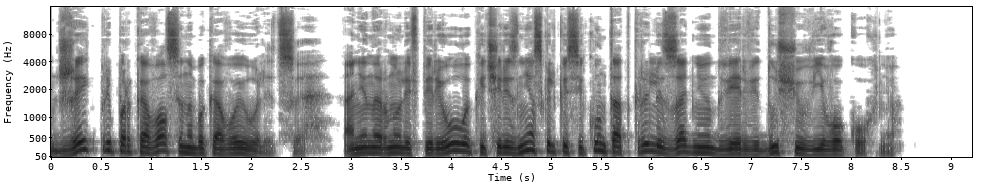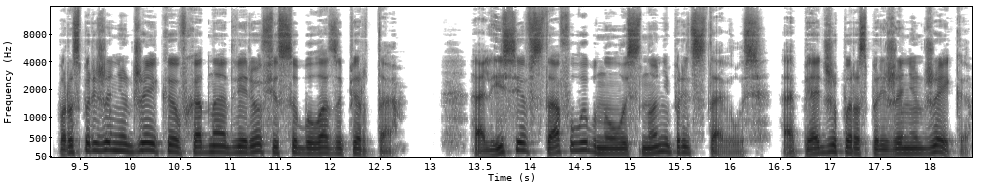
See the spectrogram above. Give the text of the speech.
Джейк припарковался на боковой улице. Они нырнули в переулок и через несколько секунд открыли заднюю дверь, ведущую в его кухню. По распоряжению Джейка входная дверь офиса была заперта. Алисия, встав, улыбнулась, но не представилась. Опять же, по распоряжению Джейка.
